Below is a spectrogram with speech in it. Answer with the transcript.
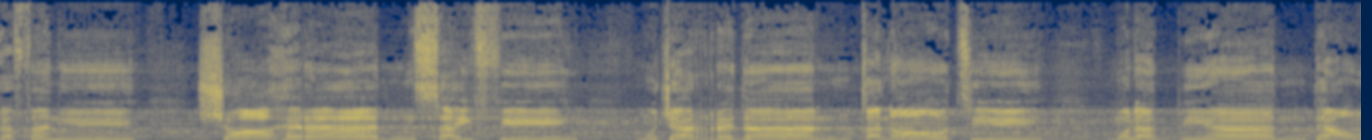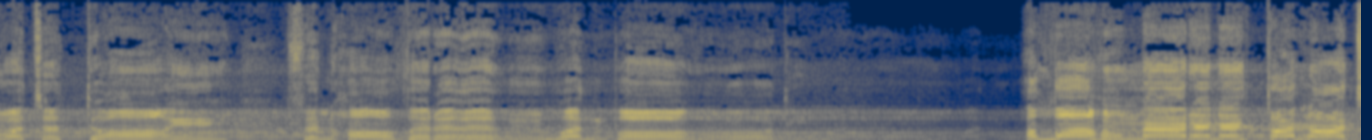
كفني شاهرا سيفي مجردا قناتي ملبيا دعوة الداعي في الحاضر والبادي. اللهم أرنا الطلعة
